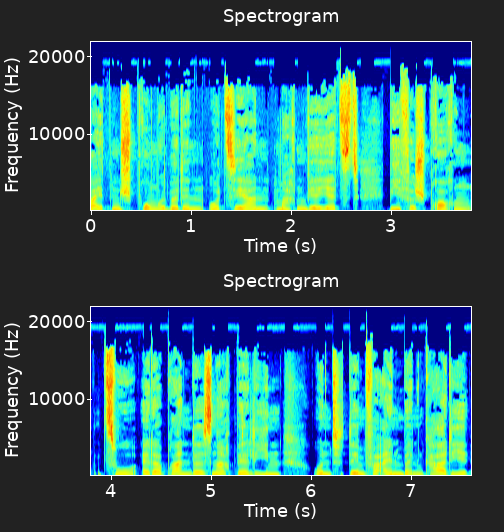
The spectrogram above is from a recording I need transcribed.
Weiten Sprung über den Ozean machen wir jetzt, wie versprochen, zu Edda Brandes nach Berlin und dem Verein Benkadi,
